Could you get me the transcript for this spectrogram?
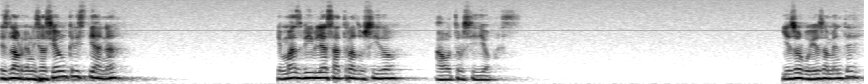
es la organización cristiana que más Biblias ha traducido a otros idiomas. Y es orgullosamente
